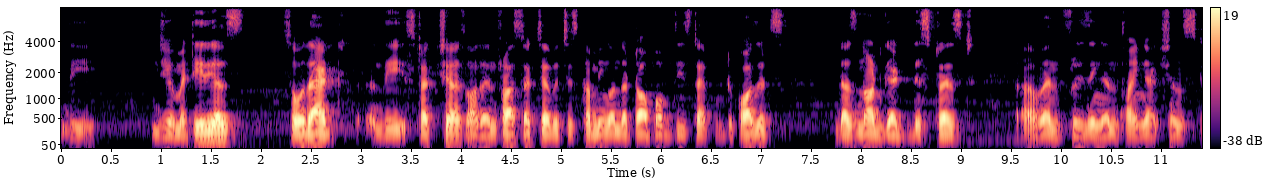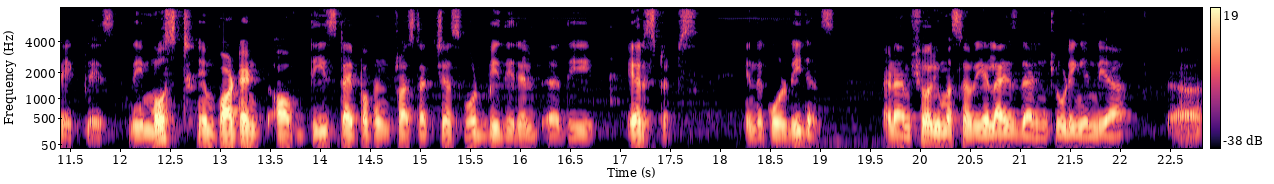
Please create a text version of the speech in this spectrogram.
the geomaterials so that the structures or the infrastructure which is coming on the top of these type of deposits does not get distressed uh, when freezing and thawing actions take place. The most important of these type of infrastructures would be the, uh, the airstrips in the cold regions and I am sure you must have realized that including India uh,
